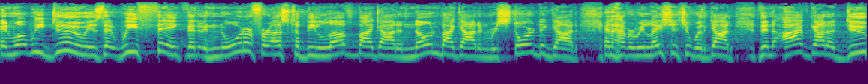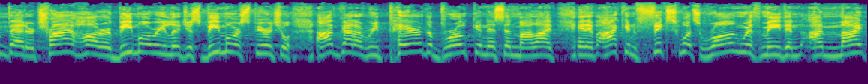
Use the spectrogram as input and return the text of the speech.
And what we do is that we think that in order for us to be loved by God and known by God and restored to God and have a relationship with God, then I've got to do better, try harder, be more religious, be more spiritual. I've got to repair the brokenness in my life. And if I can fix what's wrong with me, then I might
